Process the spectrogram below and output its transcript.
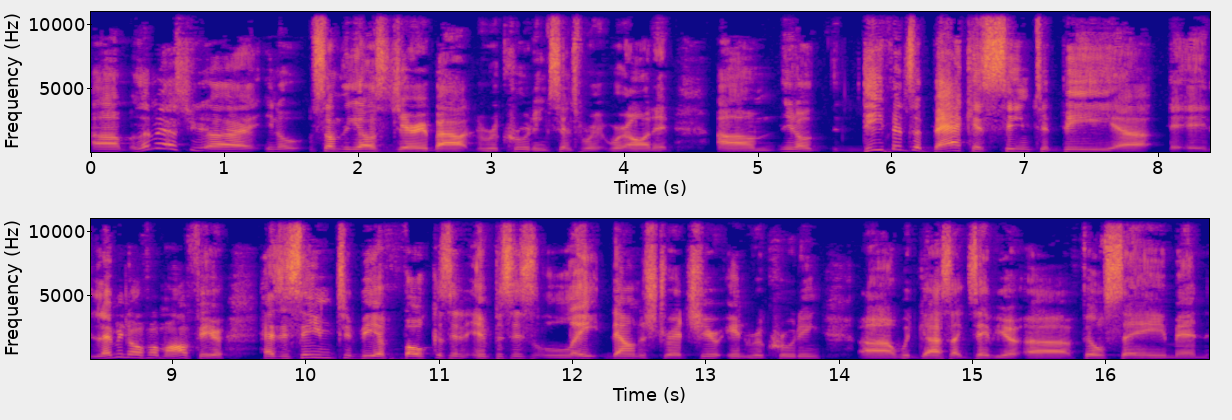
Um, let me ask you, uh, you know, something else, Jerry, about recruiting since we're we're on it. Um, you know, defensive back has seemed to be. Uh, it, let me know if I'm off here. Has it seemed to be a focus and an emphasis late down the stretch here in recruiting uh, with guys like Xavier uh, Filsaime and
